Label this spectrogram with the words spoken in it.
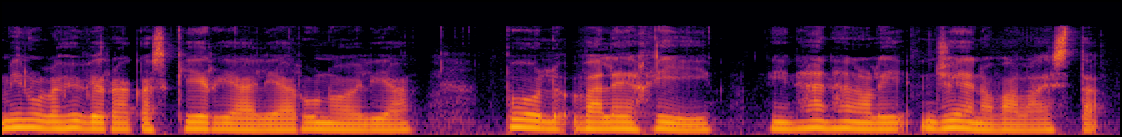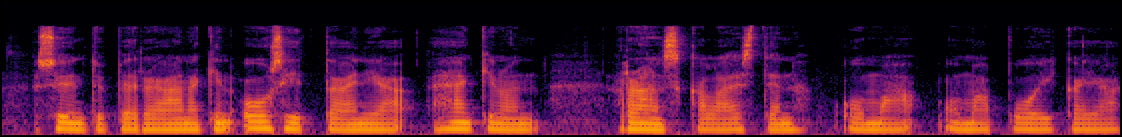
minulle hyvin rakas kirjailija ja runoilija Paul Valéry, niin hän oli genovalaista syntyperää ainakin osittain ja hänkin on ranskalaisten oma, oma poika ja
